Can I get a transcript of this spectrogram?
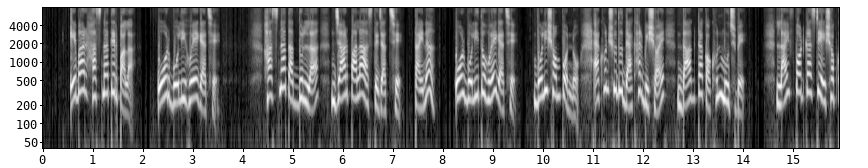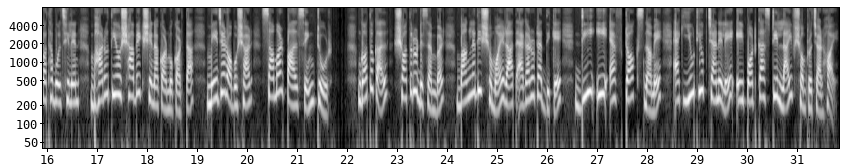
এবার হাসনাতের পালা, ওর বলি হয়ে গেছে। হাসনাত আবদুল্লাহ, যার পালা আসতে যাচ্ছে, তাই না? ওর বলি তো হয়ে গেছে। বলি সম্পন্ন। এখন শুধু দেখার বিষয়, দাগটা কখন মুছবে? লাইভ পডকাস্টে এসব কথা বলছিলেন ভারতীয় সাবেক সেনা কর্মকর্তা, মেজর অবসর সামার পাল সিং ট্যুর গতকাল সতেরো ডিসেম্বর বাংলাদেশ সময় রাত এগারোটার দিকে ডিইএফ টক্স নামে এক ইউটিউব চ্যানেলে এই পডকাস্টটি লাইভ সম্প্রচার হয়।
